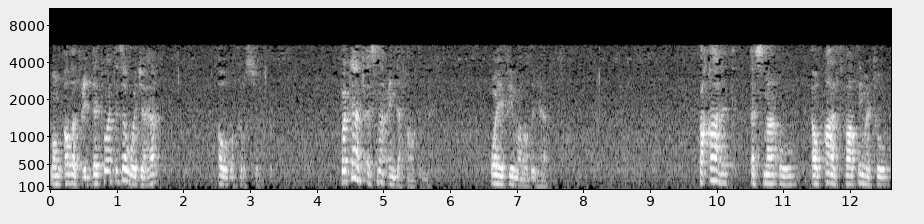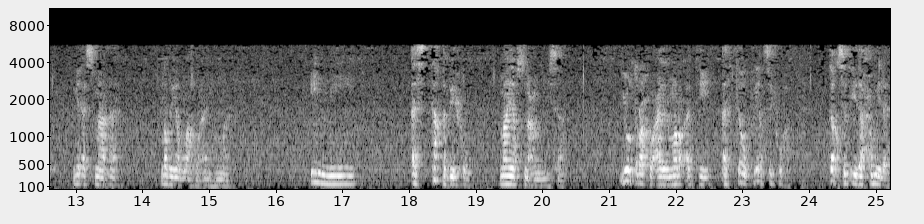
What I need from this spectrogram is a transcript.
وانقضت عدتها تزوجها أبو بكر الصديق. فكانت أسماء عند فاطمة وهي في مرضها. فقالت أسماء أو قالت فاطمة لأسماء رضي الله عنهما إني أستقبح ما يصنع النساء. يطرح على المرأة الثوب فيصفها تقصد إذا حملت.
